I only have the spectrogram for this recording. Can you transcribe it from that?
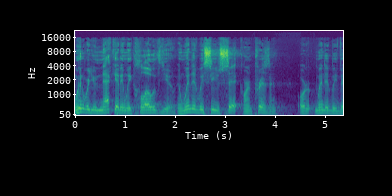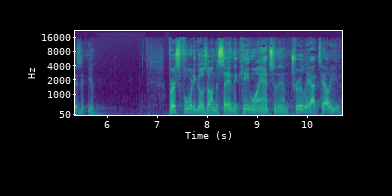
When were you naked and we clothed you? And when did we see you sick or in prison? Or when did we visit you? Verse 40 goes on to say, And the king will answer them Truly I tell you,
